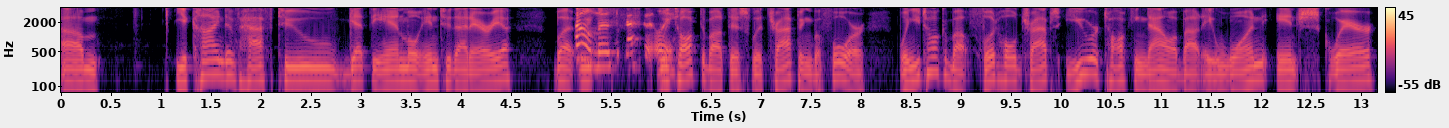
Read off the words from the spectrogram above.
um, you kind of have to get the animal into that area. But Oh, we- most definitely. we talked about this with trapping before. When you talk about foothold traps, you are talking now about a one inch square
